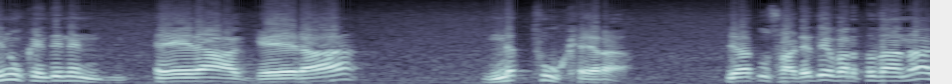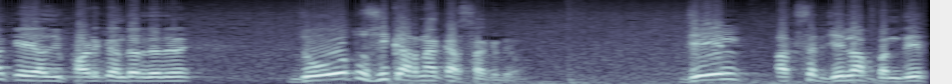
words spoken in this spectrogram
ਇਹਨੂੰ ਕਹਿੰਦੇ ਨੇ ਐਰਾ ਗੈਰਾ ਨੱਥੂ ਖੈਰਾ ਜਿਹੜਾ ਤੂੰ ਸਾਡੇ ਤੇ ਵਰਤਦਾ ਨਾ ਕਿ ਅਸੀਂ ਫੜ ਕੇ ਅੰਦਰ ਦੇ ਦੇਣੇ, ਜੋ ਤੁਸੀਂ ਕਰਨਾ ਕਰ ਸਕਦੇ ਹੋ। ਜੇਲ੍ਹ ਅਕਸਰ ਜੇਲ੍ਹਾਂ ਬੰਦੇ,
